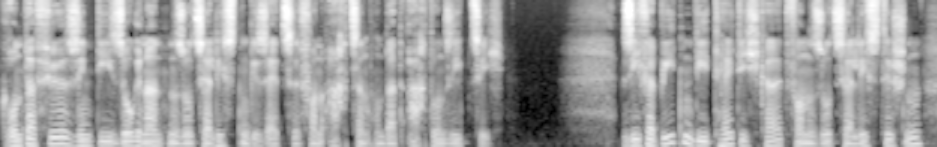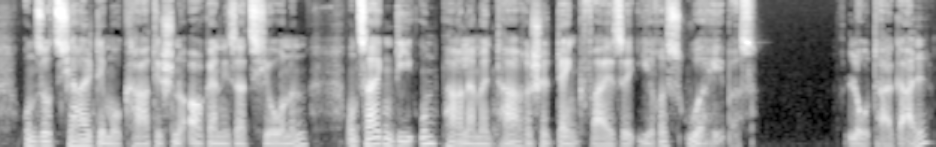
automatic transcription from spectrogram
Grund dafür sind die sogenannten Sozialistengesetze von 1878. Sie verbieten die Tätigkeit von sozialistischen und sozialdemokratischen Organisationen und zeigen die unparlamentarische Denkweise ihres Urhebers. Lothar Gall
